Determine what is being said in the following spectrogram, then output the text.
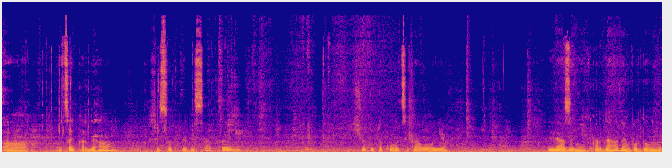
А оцей кардиган 650 гривень. Що тут такого цікавого є? В'язані кардигани в бордовому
